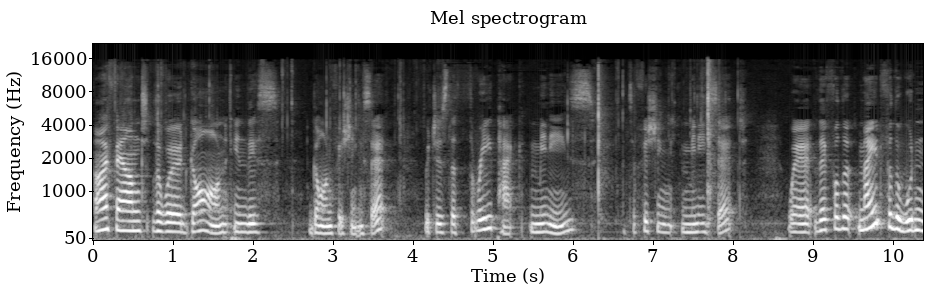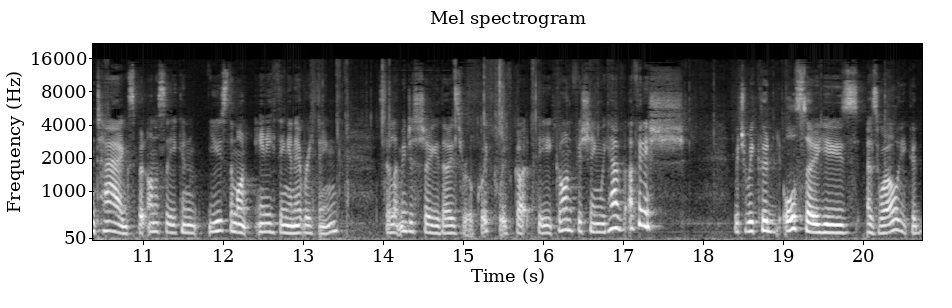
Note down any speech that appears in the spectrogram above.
I found the word gone in this Gone Fishing set, which is the three pack minis it's a fishing mini set where they're for the made for the wooden tags, but honestly you can use them on anything and everything. So let me just show you those real quick. We've got the Gone Fishing. We have a fish, which we could also use as well. You could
